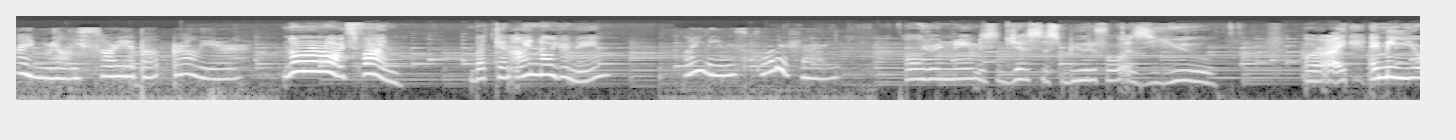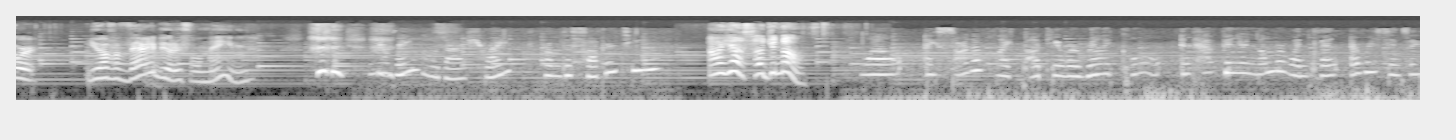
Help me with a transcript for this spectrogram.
I'm really sorry about earlier. No, no, no, it's fine. But can I know your name? My name is Fluttershy. Oh, your name is just as beautiful as you. Or I, I mean, you're, you have a very beautiful name. You're Rainbow Dash, right? From the soccer team? Ah, yes. How'd you know? Well, I sort of like thought you were really cool and have been your number one fan ever since I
